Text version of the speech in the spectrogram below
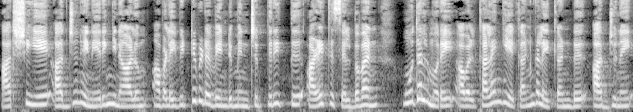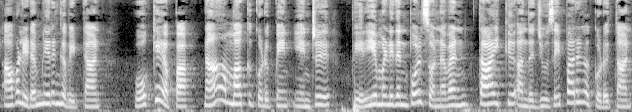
அர்ஷியே அர்ஜுனை நெருங்கினாலும் அவளை விட்டுவிட வேண்டுமென்று பிரித்து அழைத்து செல்பவன் முதல் முறை அவள் கலங்கிய கண்களைக் கண்டு அர்ஜுனை அவளிடம் நெருங்க விட்டான். ஓகே அப்பா நான் அம்மாக்கு கொடுப்பேன் என்று பெரிய மனிதன் போல் சொன்னவன் தாய்க்கு அந்த ஜூஸை பருக கொடுத்தான்.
